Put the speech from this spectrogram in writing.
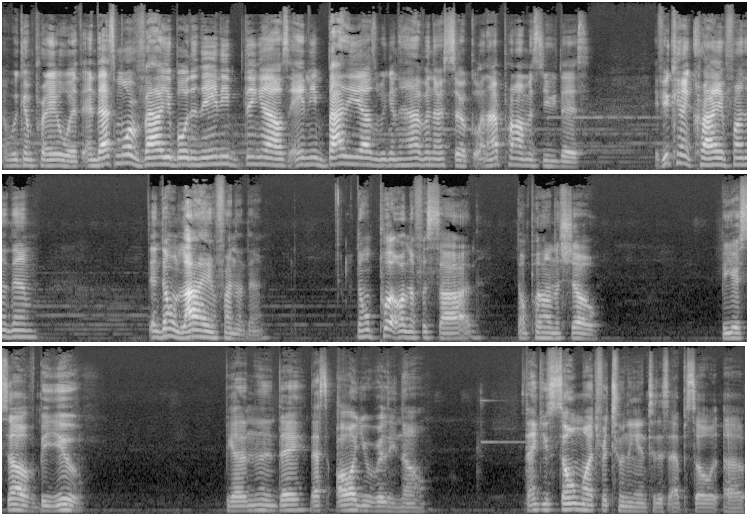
and we can pray with. And that's more valuable than anything else, anybody else we can have in our circle. And I promise you this if you can't cry in front of them, then don't lie in front of them. Don't put on a facade. Don't put on a show. Be yourself. Be you. Because at the end of the day, that's all you really know. Thank you so much for tuning into this episode of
